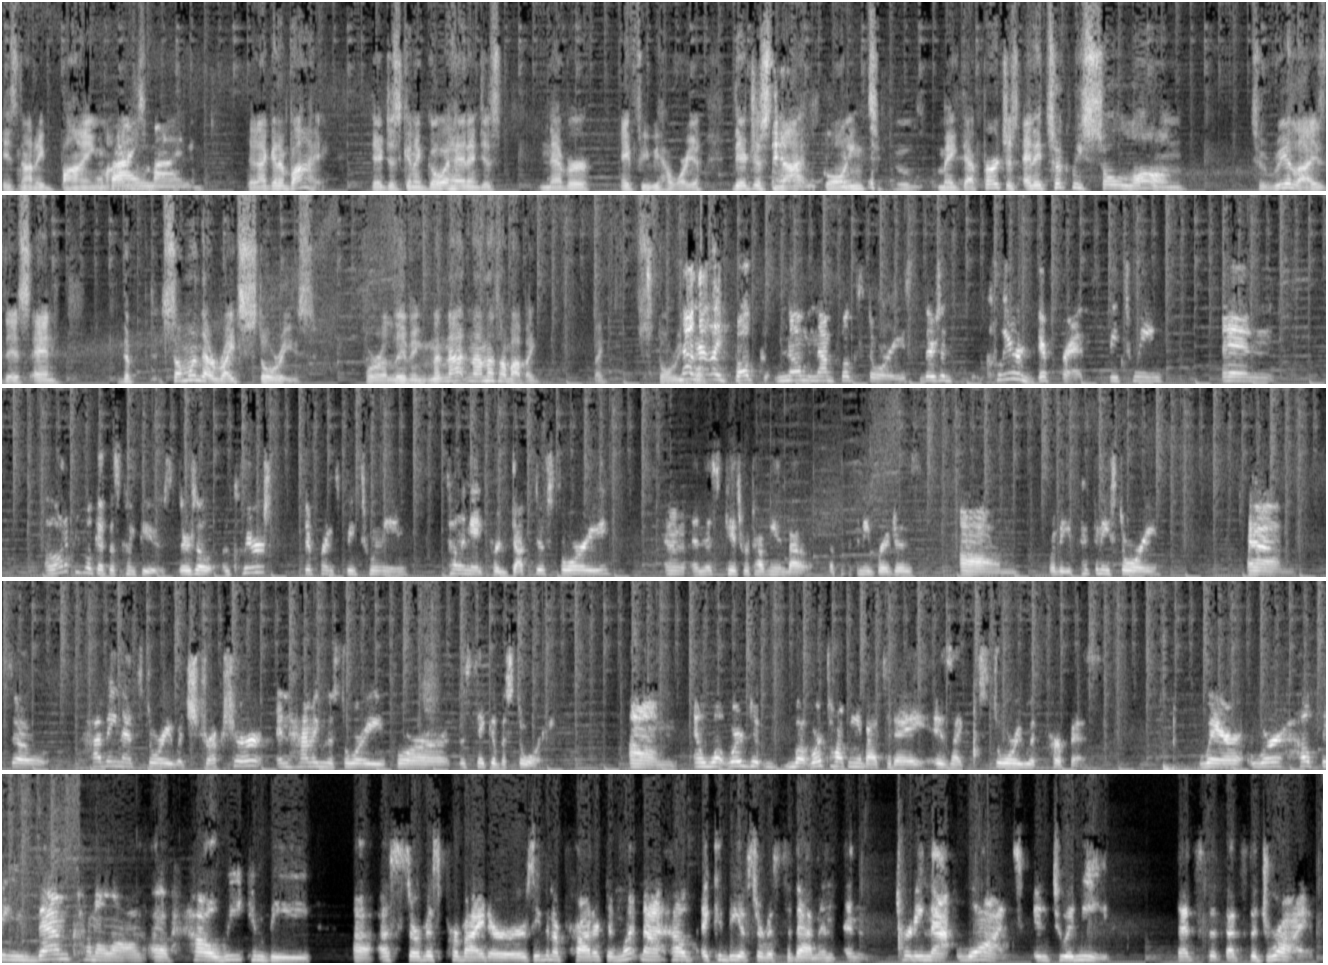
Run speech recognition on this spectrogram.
is not a buying a mind. Buying mind. They're not going to buy. They're just going to go ahead and just never. Hey Phoebe, how are you? They're just not going to make that purchase. And it took me so long to realize this. And the someone that writes stories for a living. Not, not I'm not talking about like like story. No, not like book. No, not book stories. There's a clear difference between and a lot of people get this confused. There's a, a clear difference between telling a productive story, and in this case, we're talking about Epiphany Bridges, um, or the Epiphany story. Um, so having that story with structure and having the story for the sake of a story. Um, and what we're do- what we're talking about today is like story with purpose, where we're helping them come along of how we can be uh, us service providers, even a product and whatnot, how it can be of service to them and, and turning that want into a need. That's the, that's the drive.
